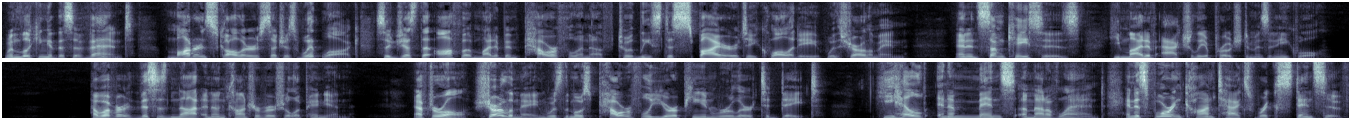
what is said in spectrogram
When looking at this event, Modern scholars such as Whitlock suggest that Offa might have been powerful enough to at least aspire to equality with Charlemagne, and in some cases, he might have actually approached him as an equal. However, this is not an uncontroversial opinion. After all, Charlemagne was the most powerful European ruler to date. He held an immense amount of land, and his foreign contacts were extensive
